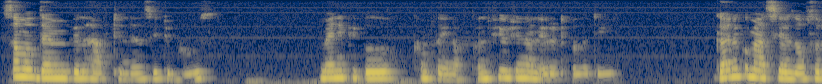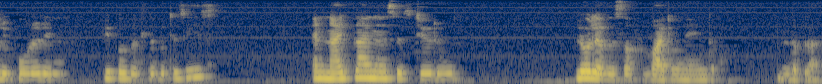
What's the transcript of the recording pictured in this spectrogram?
Some of them will have tendency to bruise. Many people complain of confusion and irritability. Gynecomastia is also reported in people with liver disease. And night blindness is due to low levels of vitamin A in the, in the blood.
